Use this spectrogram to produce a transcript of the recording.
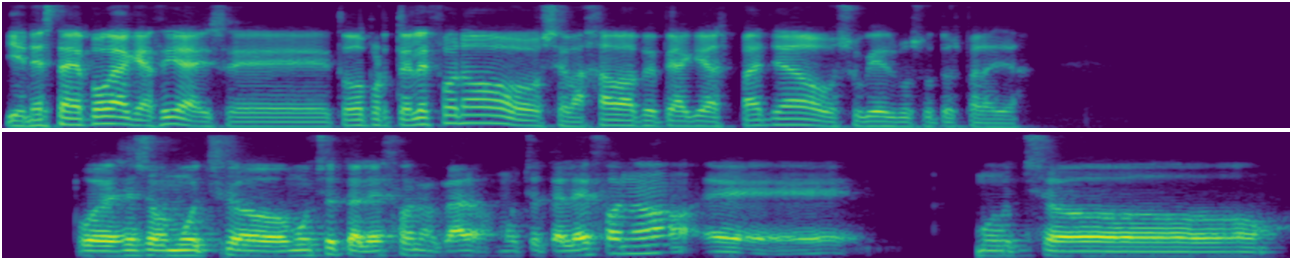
¿Y en esta época qué hacíais? Eh, ¿Todo por teléfono o se bajaba Pepe aquí a España o subíais vosotros para allá? Pues eso, mucho, mucho teléfono, claro, mucho teléfono, eh, mucho...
